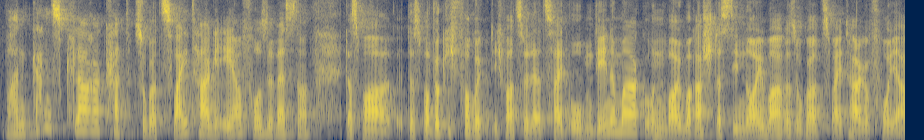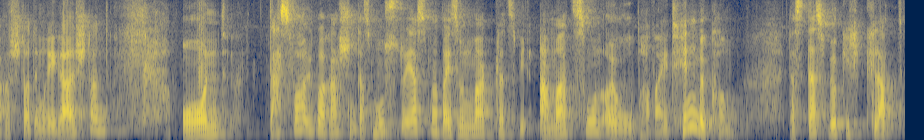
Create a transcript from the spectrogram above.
War ein ganz klarer Cut, sogar zwei Tage eher vor Silvester. Das war, das war wirklich verrückt. Ich war zu der Zeit oben Dänemark und war überrascht, dass die Neuware sogar zwei Tage vor Jahresstart im Regal stand. Und das war überraschend. Das musst du erstmal bei so einem Marktplatz wie Amazon europaweit hinbekommen. Dass das wirklich klappt,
